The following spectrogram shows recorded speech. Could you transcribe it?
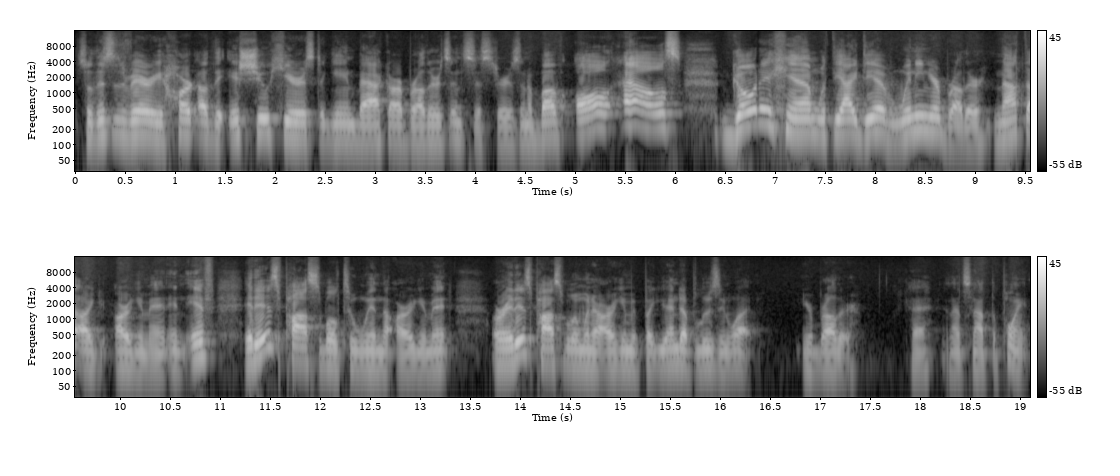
So, this is the very heart of the issue here is to gain back our brothers and sisters. And above all else, go to Him with the idea of winning your brother, not the argument. And if it is possible to win the argument, or it is possible to win an argument, but you end up losing what? Your brother. Okay? And that's not the point.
